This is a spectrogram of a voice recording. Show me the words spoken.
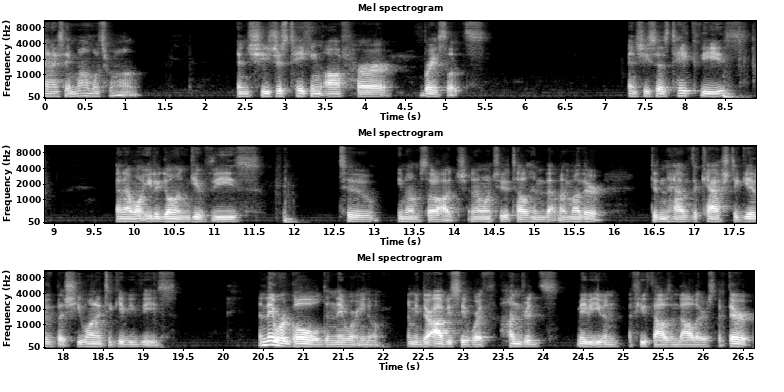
And I say, Mom, what's wrong? And she's just taking off her bracelets. And she says, Take these, and I want you to go and give these to Imam Siraj. And I want you to tell him that my mother didn't have the cash to give, but she wanted to give you these. And they were gold, and they were, you know, I mean, they're obviously worth hundreds maybe even a few thousand dollars. Like they're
